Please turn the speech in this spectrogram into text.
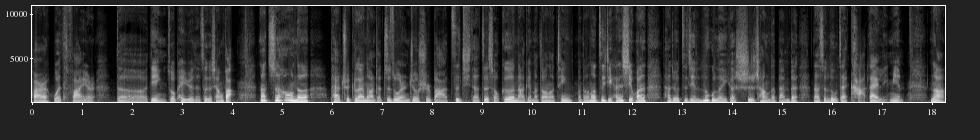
Fire with Fire》的电影做配乐的这个想法。那之后呢？Patrick Leonard 的制作人就是把自己的这首歌拿给 Madonna 听，Madonna 自己很喜欢，他就自己录了一个试唱的版本，那是录在卡带里面。那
